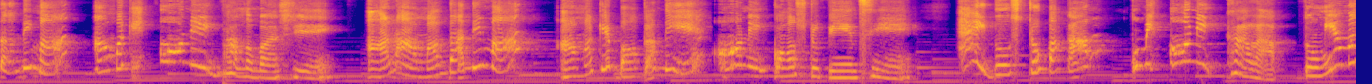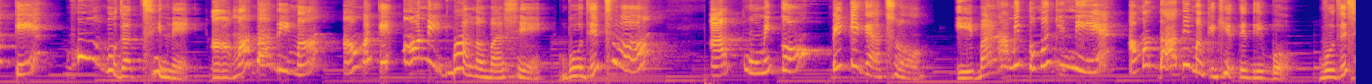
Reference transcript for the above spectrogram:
দাদিমা আমাকে অনেক ভালোবাসে। আর আমার দাদিমা আমাকে বকা দিয়ে অনেক কষ্ট পেয়েছে। এই দুষ্ট পাকাম তুমি অনেক খারাপ। তুমি আমাকে ভুল বোঝাচ্ছিলে। আমার দাদিমা আমাকে অনেক ভালোবাসে, বুঝেছ? গেছো এবার আমি তোমাকে নিয়ে আমার দাদিমাকে খেতে দিব বুঝেছ?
